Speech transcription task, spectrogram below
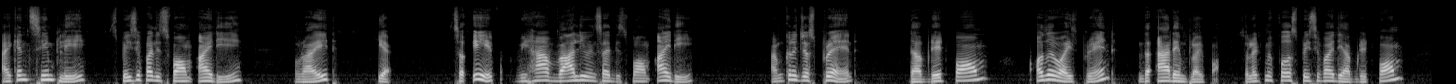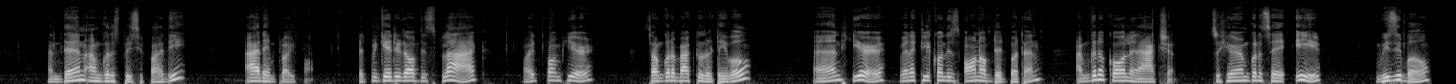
I can simply specify this form ID right here. So if we have value inside this form ID, I'm going to just print the update form, otherwise print the add employee form. So let me first specify the update form and then I'm going to specify the add employee form. Let me get rid of this flag right from here. So I'm going to back to the table and here when I click on this on update button, I'm going to call an action. So here I'm going to say if visible.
